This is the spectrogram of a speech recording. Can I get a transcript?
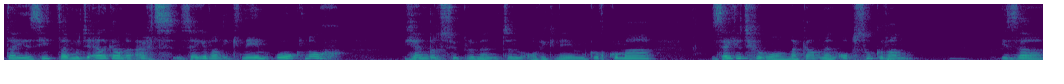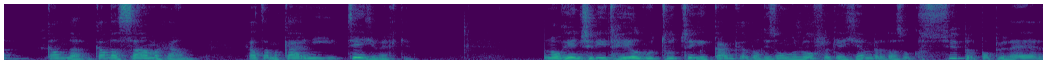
Dat je ziet, dan moet je eigenlijk aan de arts zeggen van ik neem ook nog gembersupplementen of ik neem kurkuma. Zeg het gewoon. Dan kan men opzoeken van, is dat, kan, dat, kan dat samen gaan? Gaat dat elkaar niet tegenwerken? Nog eentje die het heel goed doet tegen kanker, dat is ongelooflijk. En gember, dat is ook super populair.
